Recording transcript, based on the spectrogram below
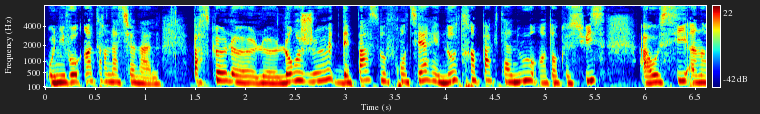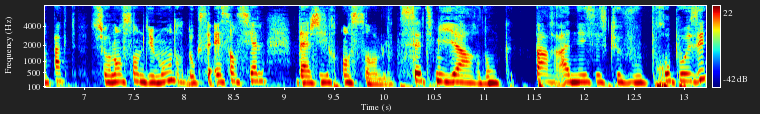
au niveau international, parce que l'enjeu le, dépasse nos frontières et notre impact à nous en tant que Suisse a aussi un impact sur l'ensemble du monde, donc c'est essentiel d'agir ensemble. 7 milliards donc par année, c'est ce que vous proposez.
